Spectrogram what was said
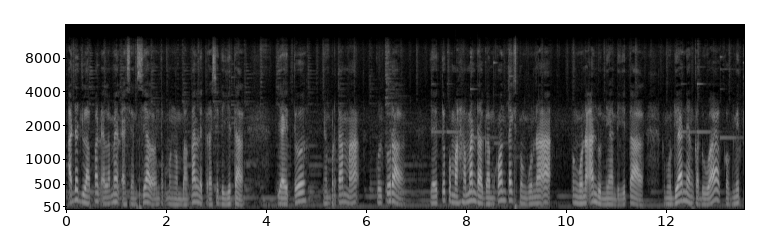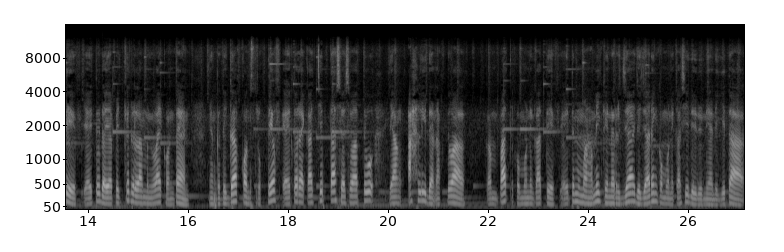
ada delapan elemen esensial untuk mengembangkan literasi digital, yaitu yang pertama kultural, yaitu pemahaman ragam konteks pengguna penggunaan dunia digital. Kemudian yang kedua kognitif, yaitu daya pikir dalam menilai konten. Yang ketiga konstruktif yaitu reka cipta sesuatu yang ahli dan aktual. Keempat komunikatif yaitu memahami kinerja jejaring komunikasi di dunia digital.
